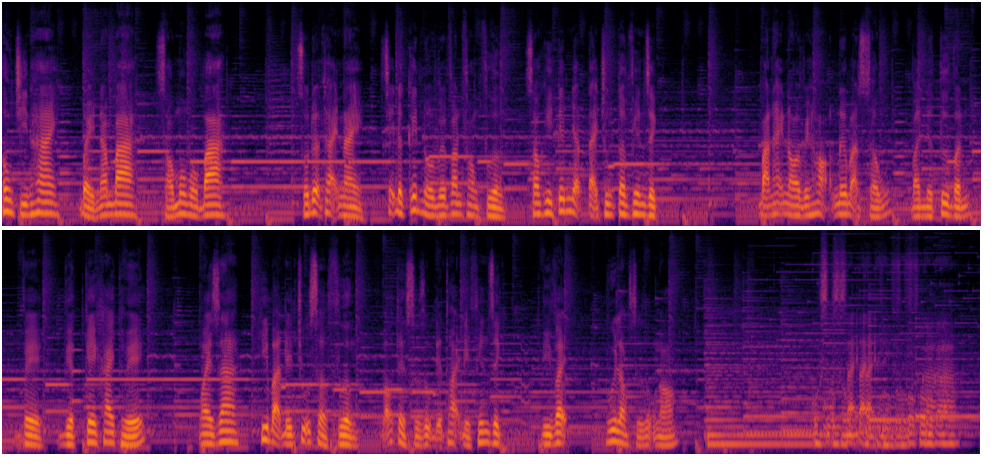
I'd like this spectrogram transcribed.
092 753 6113. Số điện thoại này sẽ được kết nối với văn phòng phường sau khi tiếp nhận tại trung tâm phiên dịch. Bạn hãy nói với họ nơi bạn sống và nhờ tư vấn về việc kê khai thuế. Ngoài ra, khi bạn đến trụ sở phường, bạn có thể sử dụng điện thoại để phiên dịch. Vì vậy, vui lòng sử dụng nó. Cuộc sống tại thành phố Fukuoka.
